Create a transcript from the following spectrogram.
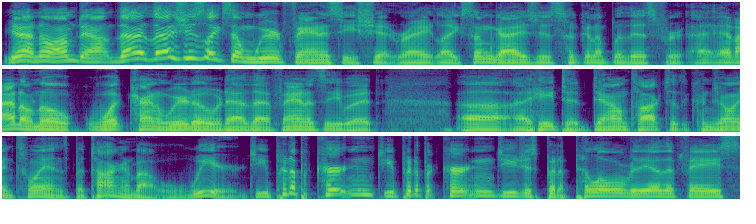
yeah, no, I'm down. That that's just like some weird fantasy shit, right? Like some guy's just hooking up with this for, and I don't know what kind of weirdo would have that fantasy, but uh, I hate to down talk to the conjoined twins, but talking about weird. Do you put up a curtain? Do you put up a curtain? Do you just put a pillow over the other face?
